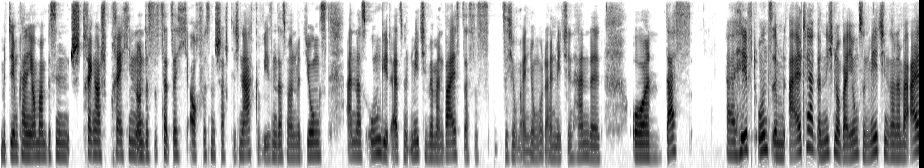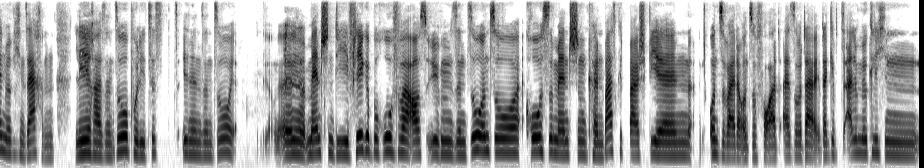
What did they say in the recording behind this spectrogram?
mit dem kann ich auch mal ein bisschen strenger sprechen. Und das ist tatsächlich auch wissenschaftlich nachgewiesen, dass man mit Jungs anders umgeht als mit Mädchen, wenn man weiß, dass es sich um einen Jungen oder ein Mädchen handelt. Und das äh, hilft uns im Alltag und nicht nur bei Jungs und Mädchen, sondern bei allen möglichen Sachen. Lehrer sind so, PolizistInnen sind so, äh, Menschen, die Pflegeberufe ausüben, sind so und so. Große Menschen können Basketball spielen und so weiter und so fort. Also da, da gibt es alle möglichen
